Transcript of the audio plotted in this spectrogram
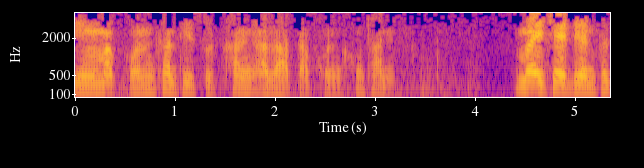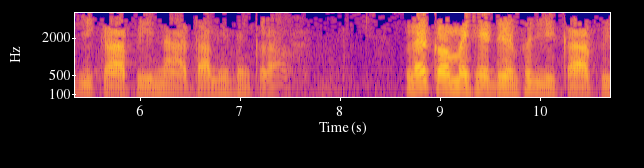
จริงมรรคผลขั้นที่สุดขั้นอาราตผลของท่าน ไม่ใช่เดือนพฤศจิกาปีหน้าตามที่ท่านกล่าว และก็ไม่ใช่เดือนพฤศจิกาปี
